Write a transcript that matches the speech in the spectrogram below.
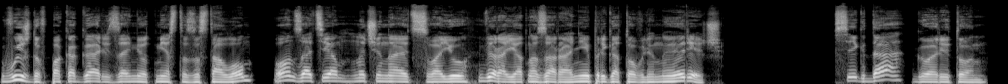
Выждав, пока Гарри займет место за столом, он затем начинает свою, вероятно, заранее приготовленную речь. «Всегда, — говорит он,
